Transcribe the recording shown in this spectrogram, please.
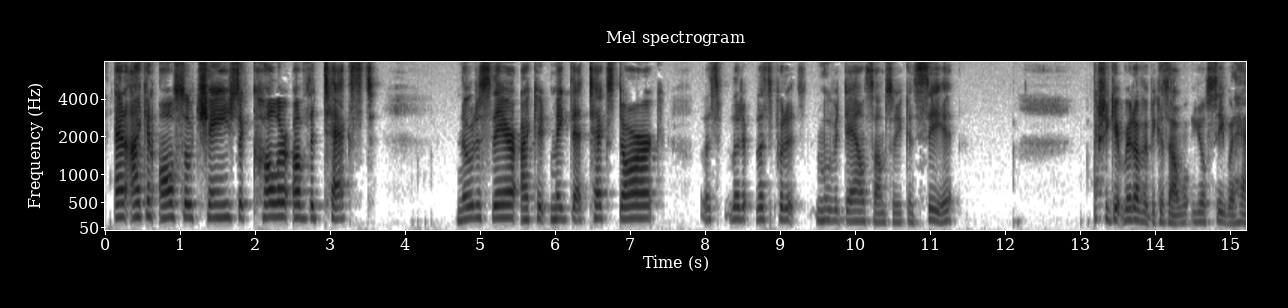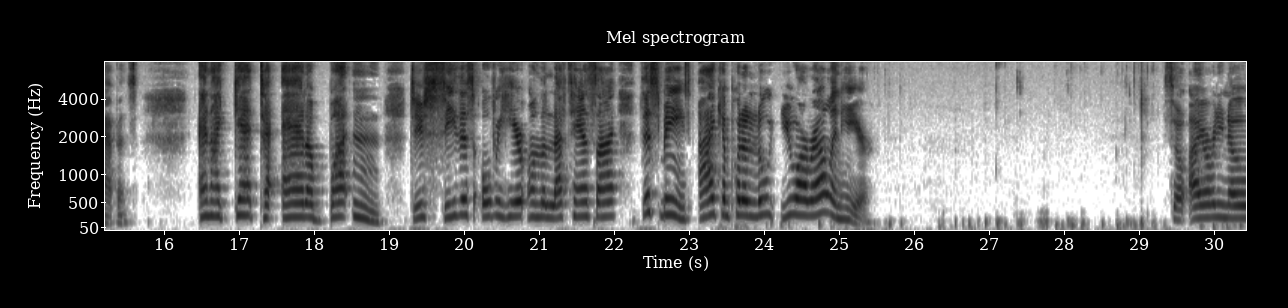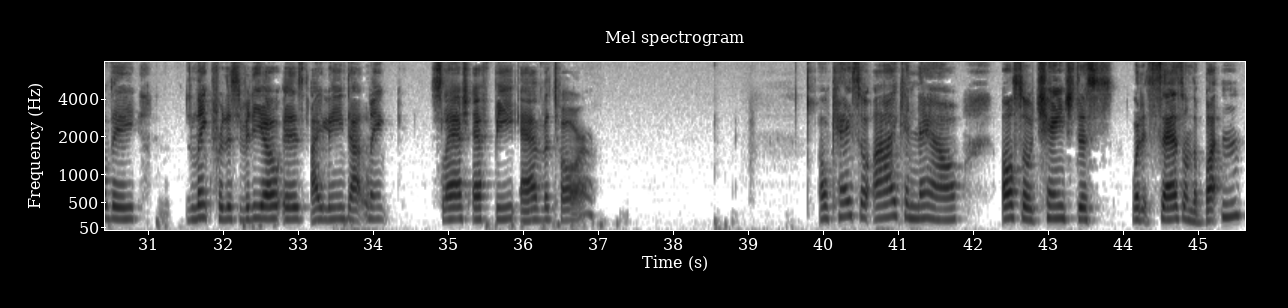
And I can also change the color of the text. Notice there, I could make that text dark. Let's let it, let's put it, move it down some so you can see it. Actually get rid of it because I'll, you'll see what happens and I get to add a button. Do you see this over here on the left hand side? This means I can put a URL in here. So I already know the link for this video is ileane.link slash FB avatar. Okay, so I can now also change this, what it says on the button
